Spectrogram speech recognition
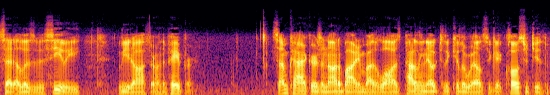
said Elizabeth Seely, lead author on the paper. Some kayakers are not abiding by the laws, paddling out to the killer whales to get closer to them.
